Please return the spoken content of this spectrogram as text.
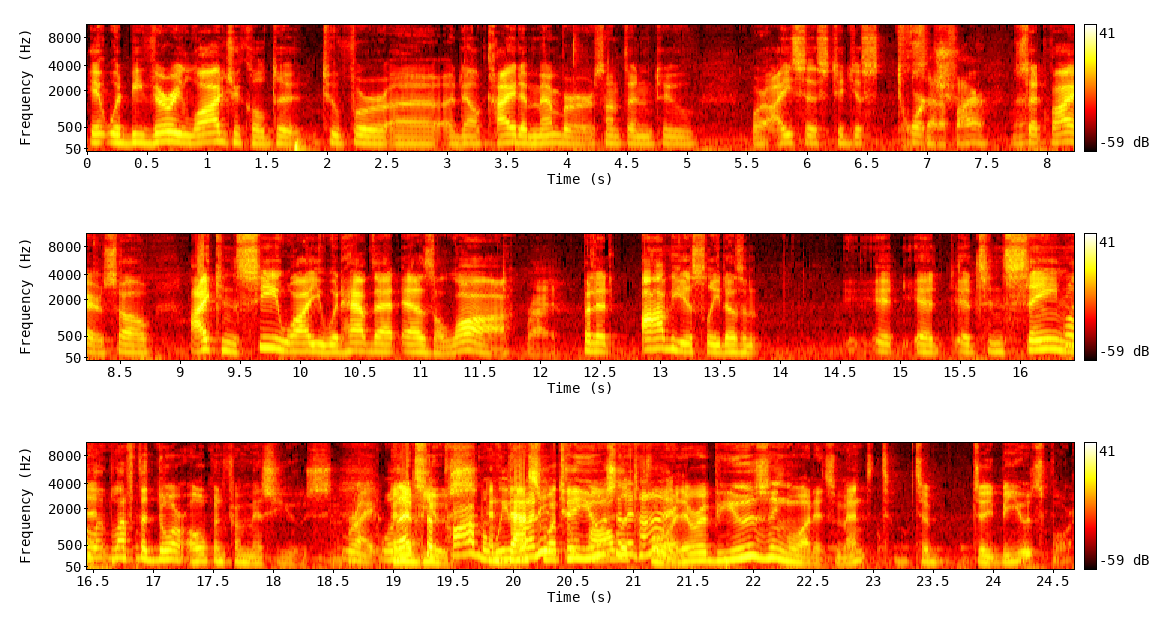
it would be very logical to, to for uh, an Al Qaeda member or something to or ISIS to just torch Set a fire. Yeah. set fire so I can see why you would have that as a law Right. but it obviously doesn't it, it it's insane Well, that it left the door open for misuse. Right. Well, and that's the problem And we that's run what into they're all using the it for. time. They're abusing what it's meant to, to, to be used for.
